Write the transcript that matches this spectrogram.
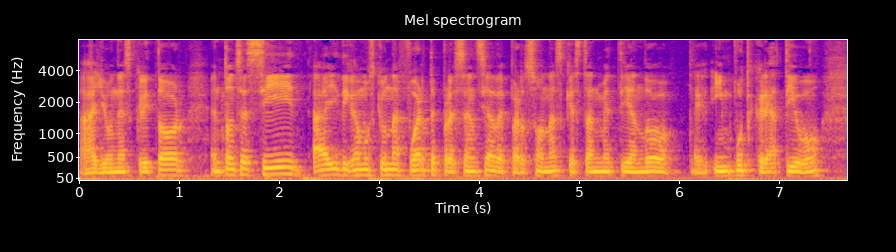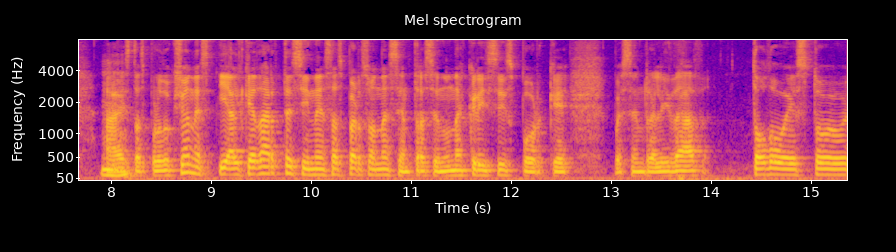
hay un escritor. Entonces sí hay digamos que una fuerte presencia de personas que están metiendo eh, input creativo a estas producciones. Y al quedarte sin esas personas entras en una crisis porque pues en realidad todo esto,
